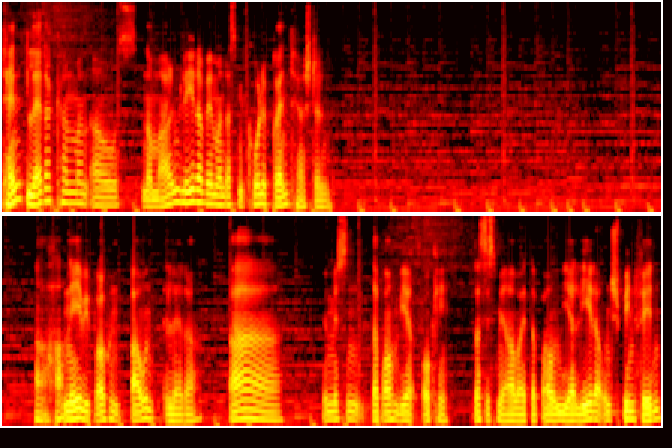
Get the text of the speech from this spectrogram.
Tent Leder kann man aus normalem Leder, wenn man das mit Kohle brennt, herstellen. Aha. Nee, wir brauchen Bound Leather. Ah, wir müssen, da brauchen wir, okay, das ist mehr Arbeit. Da bauen wir Leder und Spinnfäden.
